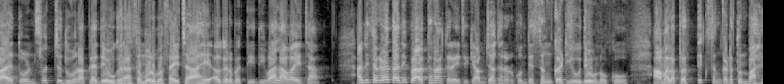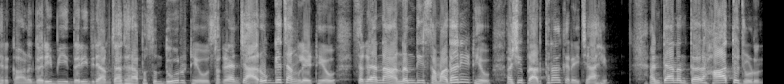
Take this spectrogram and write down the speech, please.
पाय तोंड स्वच्छ धुवून आपल्या देवघरासमोर बसायचं आहे अगरबत्ती दिवा लावायचा आणि सगळ्यात आधी प्रार्थना करायची की आमच्या घरावर कोणते संकट येऊ देऊ नको. आम्हाला प्रत्येक संकटातून बाहेर काढ. गरिबी दरिद्री आमच्या घरापासून दूर ठेव. सगळ्यांचे आरोग्य चांगले ठेव. सगळ्यांना आनंदी समाधानी ठेव अशी प्रार्थना करायची आहे. आणि त्यानंतर हात जोडून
